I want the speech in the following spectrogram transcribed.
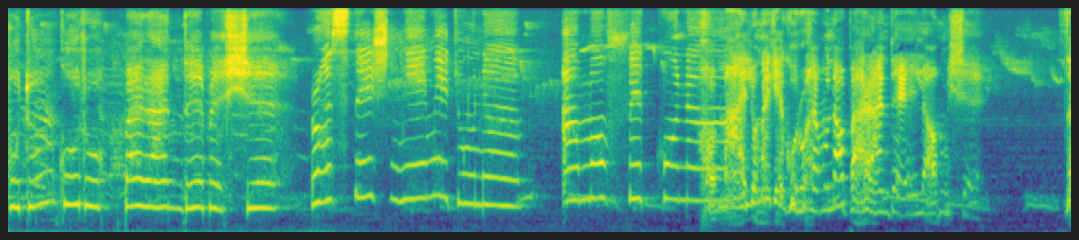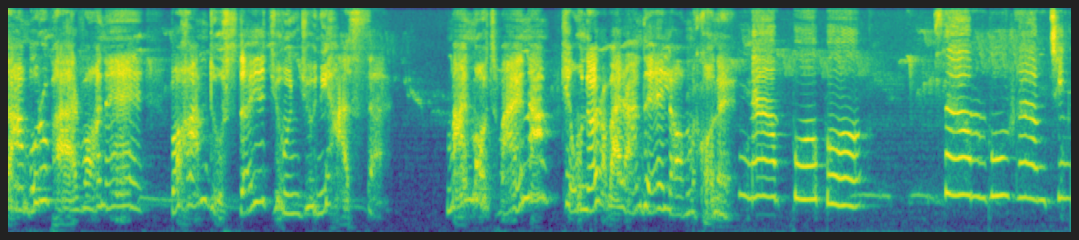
کدوم گروه برنده بشه؟ راستش نمی‌دونم اما فکر خب کنم معلومه که گروهمونا برنده اعلام میشه. زنبور و پروانه با هم دوستای جونجونی هستن. من مطمئنم که اونا رو برنده اعلام می‌کنه. نه بابا زنبور همچین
